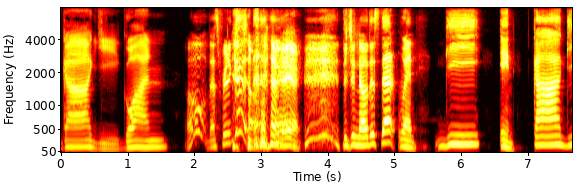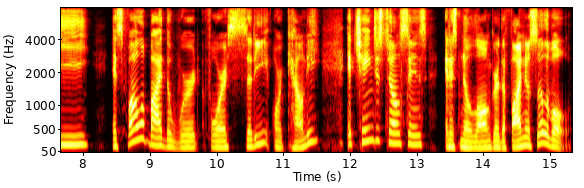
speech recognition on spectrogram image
Gagi Guan. Oh, that's pretty good. Okay. Did you notice that when gi in gagi is followed by the word for city or county, it changes tone since it is no longer the final syllable.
